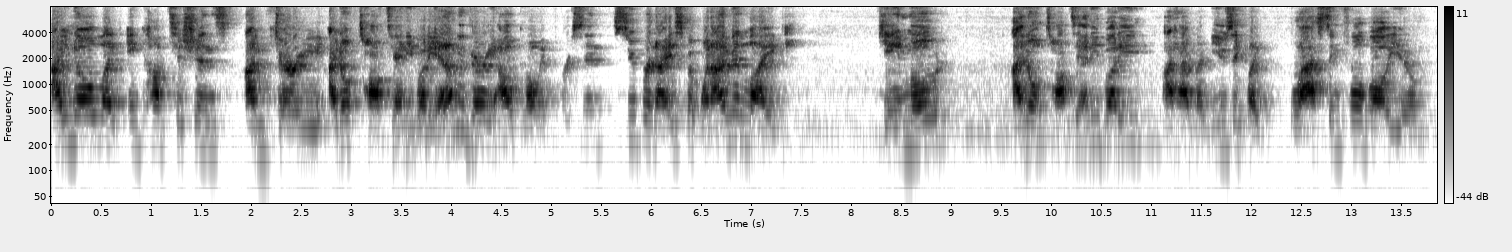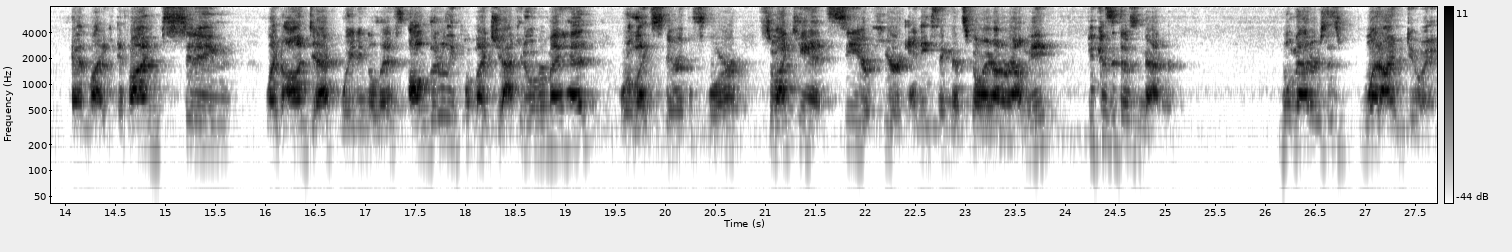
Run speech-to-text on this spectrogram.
I know, like in competitions, I'm very I don't talk to anybody, and I'm a very outgoing person, super nice. But when I'm in like game mode, I don't talk to anybody. I have my music like blasting full volume, and like if I'm sitting like on deck waiting to lift, I'll literally put my jacket over my head or like stare at the floor so I can't see or hear anything that's going on around me because it doesn't matter. What matters is what I'm doing.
